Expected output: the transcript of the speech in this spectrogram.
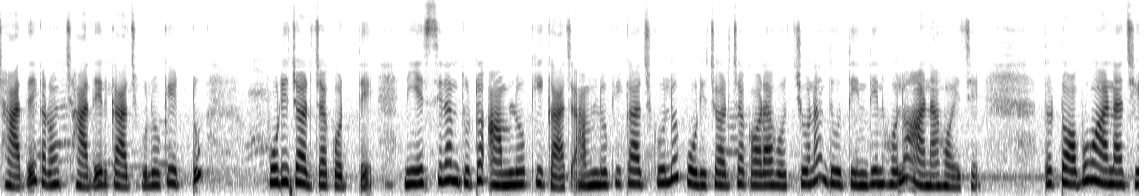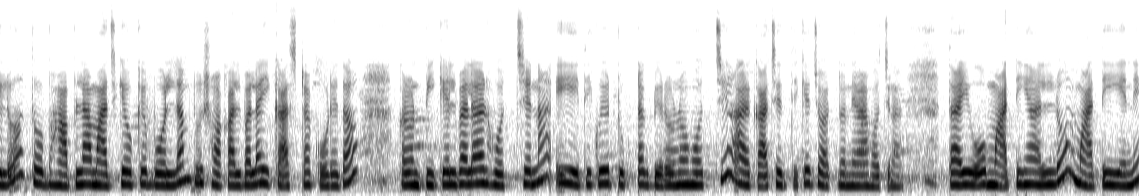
ছাদে, কারণ ছাদের গাছগুলোকে একটু পরিচর্যা করতে। নিয়ে এসেছিলাম দুটো আমলকি গাছ। আমলকি গাছগুলো পরিচর্যা করা হচ্ছেও না দু তিন দিন হলো আনা হয়েছে। তো টবও আনা ছিল, তো ভাবলাম আজকে ওকে বললাম তুই সকালবেলা এই কাজটা করে দাও, কারণ বিকেলবেলা আর হচ্ছে না, এই এদিক করে টুকটাক বেরোনো হচ্ছে আর গাছের দিকে যত্ন নেওয়া হচ্ছে না। তাই ও মাটি আনলো, মাটি এনে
